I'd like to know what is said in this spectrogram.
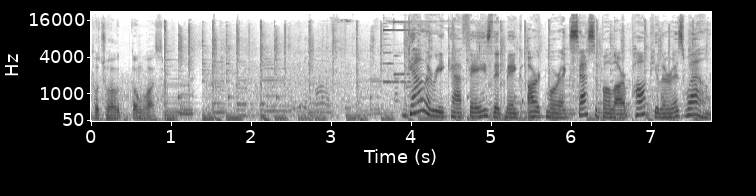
더 좋았던 것 같습니다. Gallery cafes that make art more accessible are popular as well.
